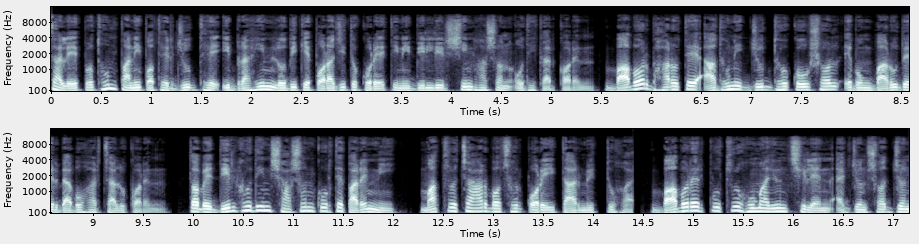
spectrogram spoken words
সালে প্রথম পানিপথের যুদ্ধে ইব্রাহিম লোদিকে পরাজিত করে তিনি দিল্লির সিংহাসন অধিকার করেন। বাবর ভারতে আধুনিক যুদ্ধ কৌশল এবং বারুদের ব্যবহার চালু করেন। তবে দীর্ঘদিন শাসন করতে পারেননি মাত্র চার বছর পরেই তার মৃত্যু হয়। বাবরের পুত্র হুমায়ুন ছিলেন একজন সজ্জন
